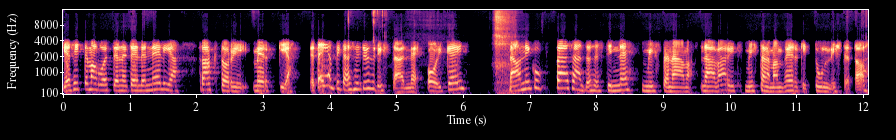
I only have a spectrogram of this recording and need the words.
Ja sitten mä luettelen teille neljä traktorimerkkiä. Ja teidän pitäisi nyt yhdistää ne oikein. Nämä on niin kuin pääsääntöisesti ne, mistä nämä, nämä värit, mistä nämä merkit tunnistetaan.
